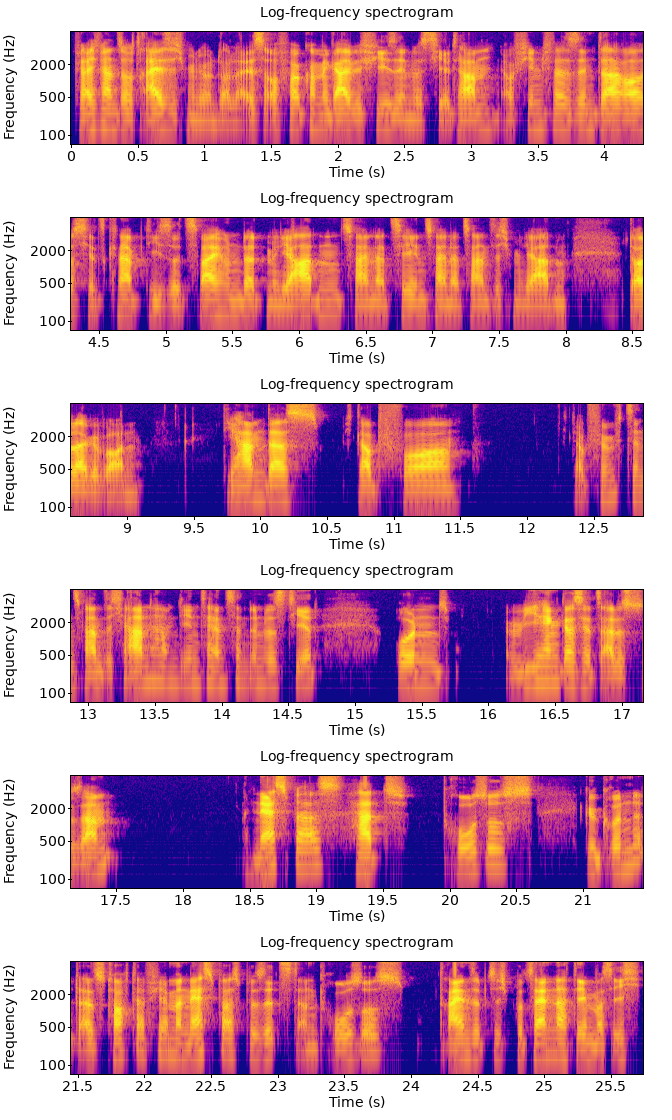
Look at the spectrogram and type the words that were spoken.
Vielleicht waren es auch 30 Millionen Dollar. Ist auch vollkommen egal, wie viel sie investiert haben. Auf jeden Fall sind daraus jetzt knapp diese 200 Milliarden, 210, 220 Milliarden Dollar geworden. Die haben das, ich glaube, vor ich glaube 15, 20 Jahren haben die in Tencent investiert. Und wie hängt das jetzt alles zusammen? Nespas hat Prosus gegründet als Tochterfirma. Nespas besitzt an Prosus 73 Prozent nach dem, was ich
